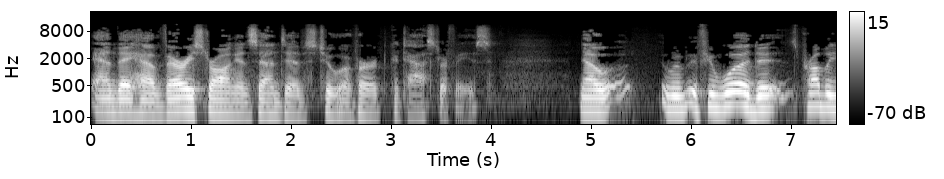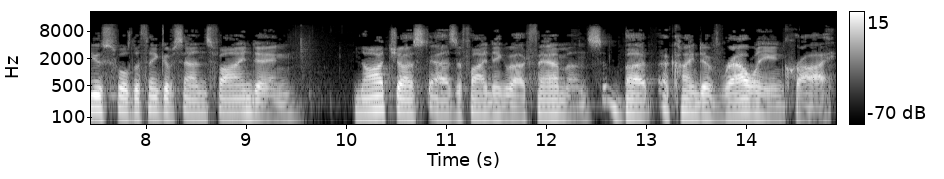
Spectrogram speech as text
and they have very strong incentives to avert catastrophes. Now, if you would, it's probably useful to think of Sen's finding not just as a finding about famines, but a kind of rallying cry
